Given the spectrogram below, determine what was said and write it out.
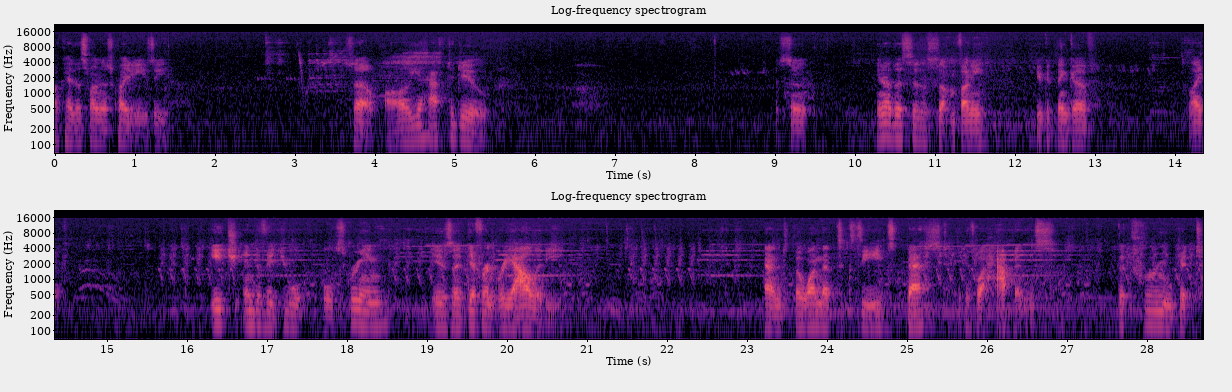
Okay, this one is quite easy. So, all you have to do... So, you know this is something funny you could think of? Like, each individual screen is a different reality. And the one that succeeds best is what happens. The true bit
